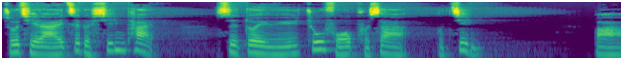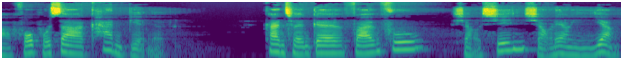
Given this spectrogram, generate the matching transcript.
说起来，这个心态是对于诸佛菩萨不敬，把佛菩萨看扁了，看成跟凡夫小心小量一样。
